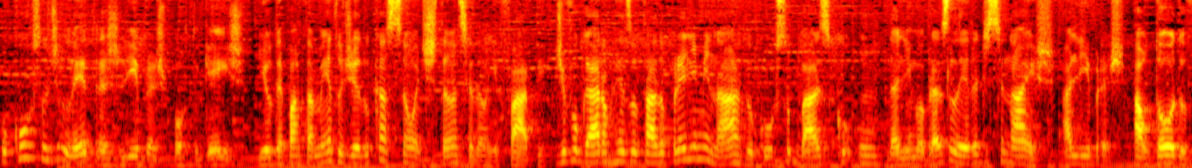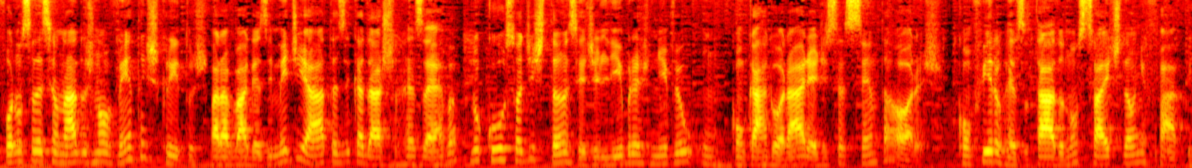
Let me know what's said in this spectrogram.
O curso de Letras Libras Português e o Departamento de Educação à Distância da Unifap divulgaram o resultado preliminar do curso básico 1 da Língua Brasileira de Sinais, a Libras. Ao todo, foram selecionados 90 inscritos para vagas imediatas e cadastro reserva no curso à distância de Libras nível 1, com carga horária de 60 horas. Confira o resultado no site da Unifap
